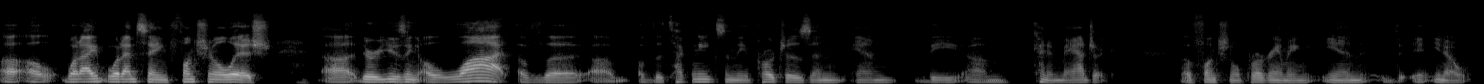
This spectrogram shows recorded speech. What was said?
uh, uh, what I what I'm saying functional-ish. Uh, they're using a lot of the uh, of the techniques and the approaches and and the um, kind of magic of functional programming in the, you know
